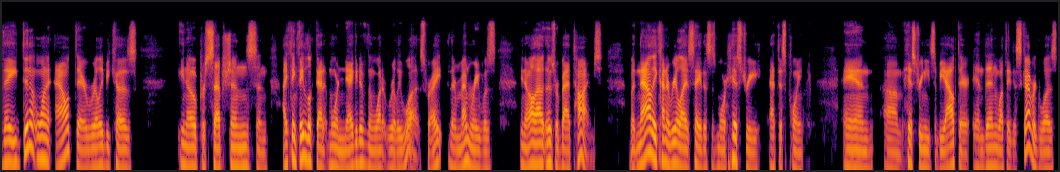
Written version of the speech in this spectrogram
they didn't want it out there really because you know perceptions and i think they looked at it more negative than what it really was right their memory was you know oh, all those were bad times but now they kind of realize hey this is more history at this point and um, history needs to be out there. And then what they discovered was,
